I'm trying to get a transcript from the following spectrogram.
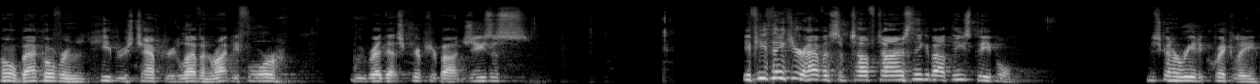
Oh, back over in Hebrews chapter 11, right before we read that scripture about Jesus. If you think you're having some tough times, think about these people. I'm just going to read it quickly.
